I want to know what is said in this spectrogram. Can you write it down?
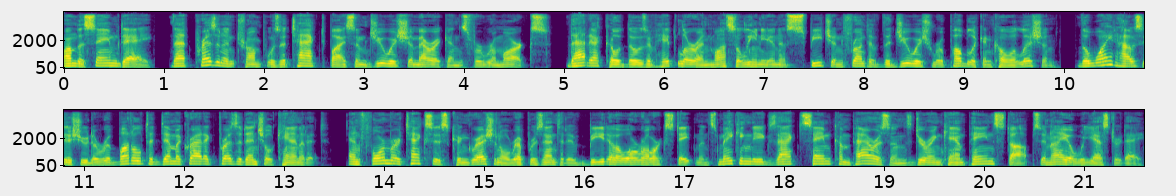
On the same day that President Trump was attacked by some Jewish Americans for remarks that echoed those of Hitler and Mussolini in a speech in front of the Jewish Republican coalition, the White House issued a rebuttal to Democratic presidential candidate and former Texas congressional representative Beto O'Rourke's statements making the exact same comparisons during campaign stops in Iowa yesterday.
